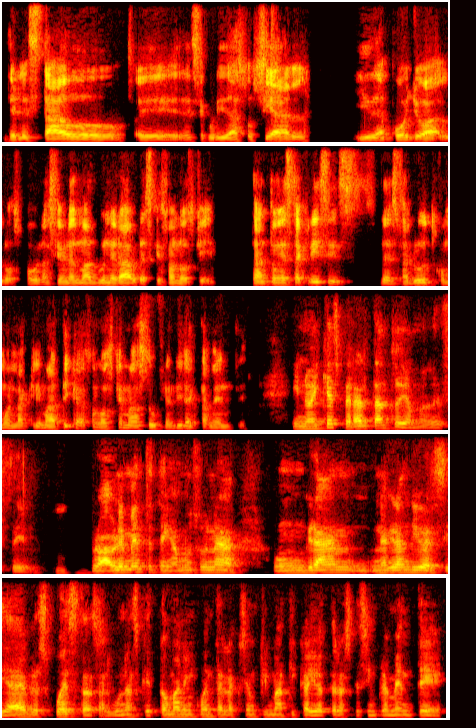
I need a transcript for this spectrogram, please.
del estado eh, de seguridad social y de apoyo a las poblaciones más vulnerables, que son los que, tanto en esta crisis de salud como en la climática, son los que más sufren directamente. Y no hay que esperar tanto, digamos, este, probablemente tengamos una, un gran, una gran diversidad de respuestas, algunas que toman en cuenta la acción climática y otras que simplemente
